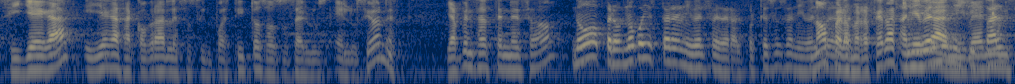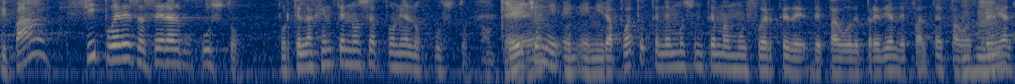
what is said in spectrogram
si llegas y llegas a cobrarle sus impuestitos o sus elus- ilusiones. ¿Ya pensaste en eso? No, pero no voy a estar a nivel federal, porque eso es a nivel No, federal. pero me refiero aquí a nivel, a municipal, nivel municipal. Sí puedes hacer algo justo, porque la gente no se opone a lo justo. De hecho, en, en- en Irapuato tenemos un tema muy fuerte de, de pago de predial, de falta de pago de predial,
